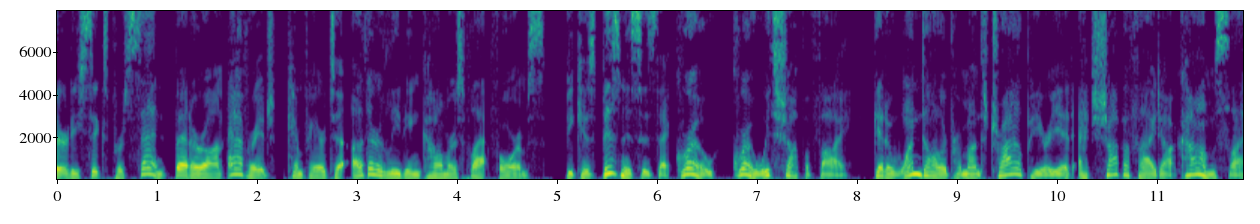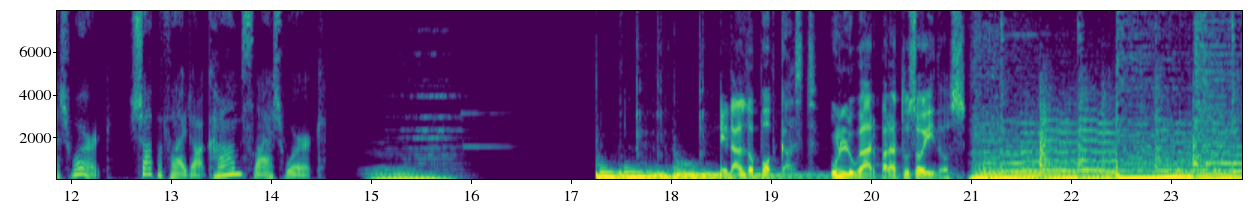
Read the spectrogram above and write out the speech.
36% better on average compared to other leading commerce platforms because businesses that grow grow with Shopify. Get a $1 per month trial period at shopify.com/work. shopify.com/work. Heraldo Podcast, un lugar para tus oídos.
